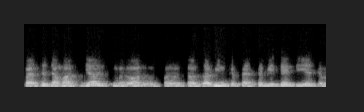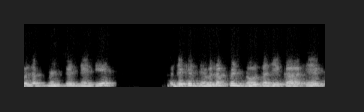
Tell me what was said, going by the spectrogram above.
पैसे जमा किया, इसमें और ज़मीन के पैसे भी दे दिए डेवलपमेंट के दे दिए। देखिए डेवलपमेंट दो तरीका है। एक,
